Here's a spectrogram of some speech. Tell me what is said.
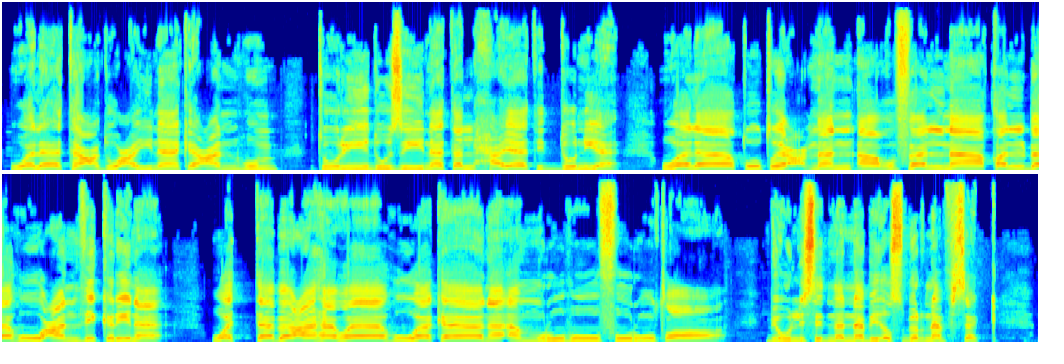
ولا تعد عيناك عنهم تريد زينة الحياة الدنيا ولا تطع من أغفلنا قلبه عن ذكرنا. واتبع هواه وكان أمره فرطا. بيقول لسيدنا النبي اصبر نفسك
